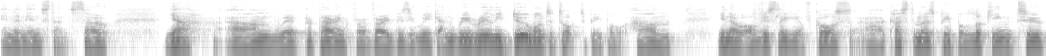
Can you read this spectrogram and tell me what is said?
in an instant. So yeah, um, we're preparing for a very busy week, and we really do want to talk to people. Um, you know, obviously, of course, uh, customers, people looking to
